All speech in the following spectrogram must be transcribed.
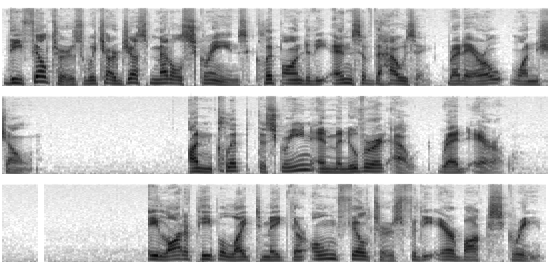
The filters, which are just metal screens, clip onto the ends of the housing, red arrow, one shown. Unclip the screen and maneuver it out, red arrow. A lot of people like to make their own filters for the airbox screen.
